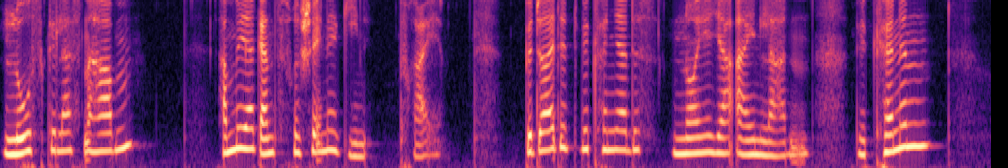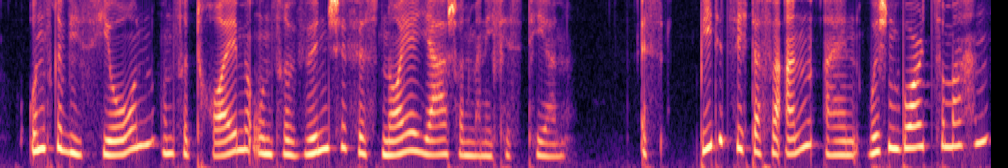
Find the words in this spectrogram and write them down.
losgelassen haben, haben wir ja ganz frische Energien frei. Bedeutet, wir können ja das neue Jahr einladen. Wir können unsere Vision, unsere Träume, unsere Wünsche fürs neue Jahr schon manifestieren. Es bietet sich dafür an, ein Vision Board zu machen –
